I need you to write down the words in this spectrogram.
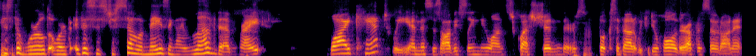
does the world orb this is just so amazing i love them right why can't we and this is obviously nuanced question there's mm-hmm. books about it we could do a whole other episode on it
